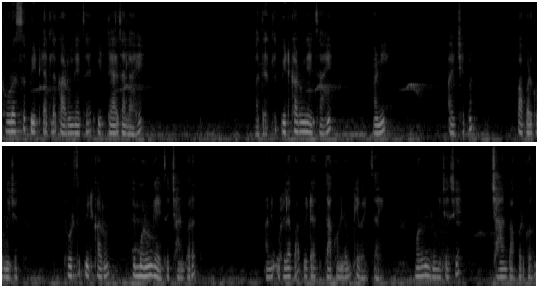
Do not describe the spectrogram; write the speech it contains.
थोडंसं पीठ यातलं काढून घ्यायचं आहे पीठ तयार झालं आहे. आता यातलं पीठ काढून घ्यायचं आहे आणि आईचे पण पापड करून घ्यायचे थोडंसं पीठ काढून ते मळून घ्यायचं छान परत आणि उरलेल्या पा पिठात झाकून लावून ठेवायचं आहे. मळून घेऊन याचे असे छान पापड करून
